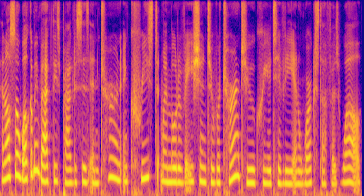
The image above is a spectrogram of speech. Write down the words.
And also, welcoming back these practices in turn increased my motivation to return to creativity and work stuff as well.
